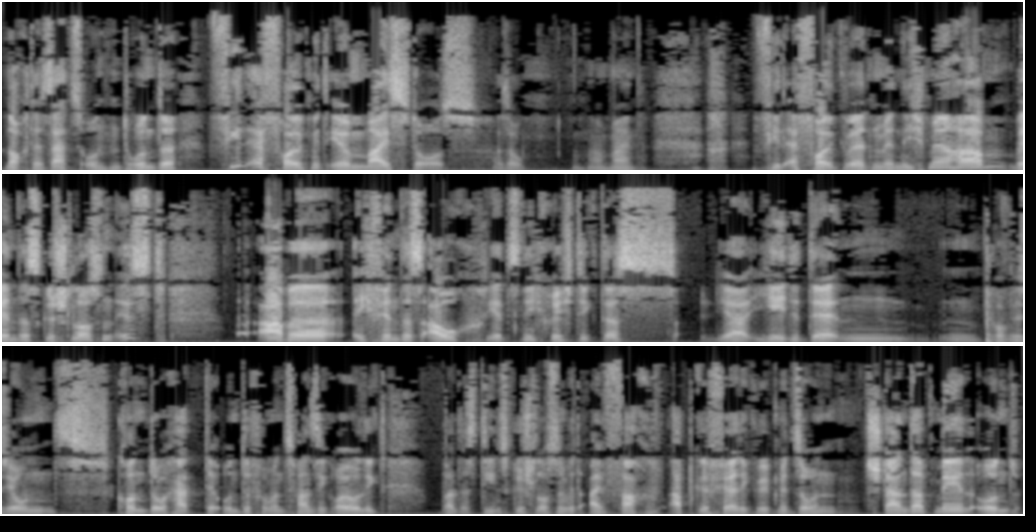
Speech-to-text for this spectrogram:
noch der Satz unten drunter, viel Erfolg mit Ihrem MyStores. Also Ich meine, viel Erfolg werden wir nicht mehr haben, wenn das geschlossen ist. Aber ich finde es auch jetzt nicht richtig, dass ja jede, der ein, Provisionskonto hat, der unter 25 Euro liegt, weil das Dienst geschlossen wird, einfach abgefertigt wird mit so einem Standardmail und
